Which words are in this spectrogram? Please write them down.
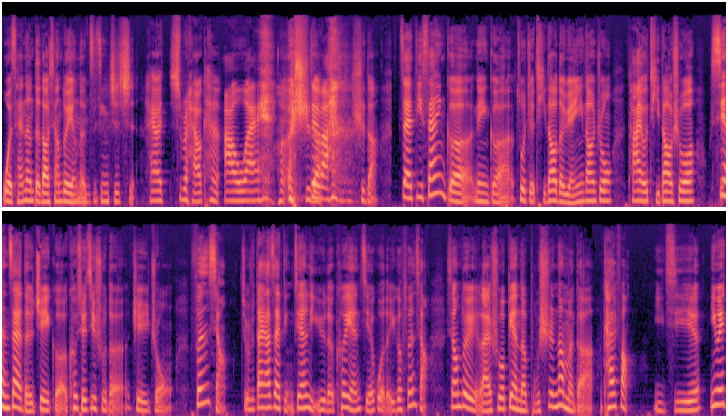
我才能得到相对应的资金支持。还要是不是还要看 ROI？是的，对吧？是的，在第三个那个作者提到的原因当中，他有提到说，现在的这个科学技术的这种分享。就是大家在顶尖领域的科研结果的一个分享，相对来说变得不是那么的开放，以及因为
